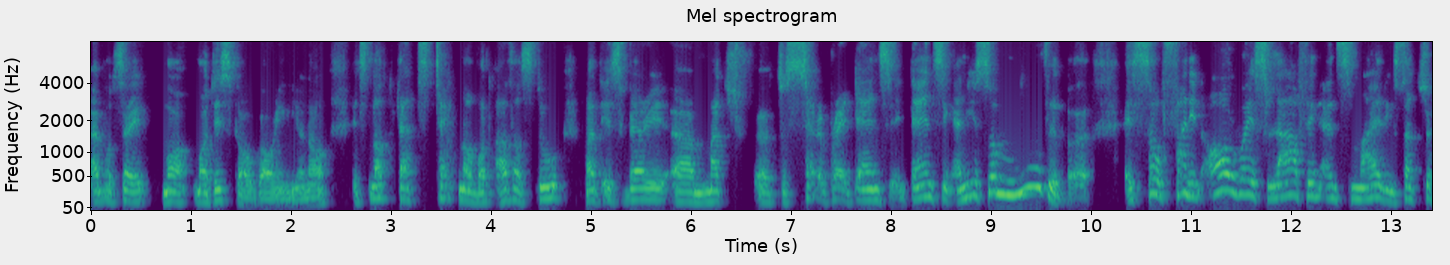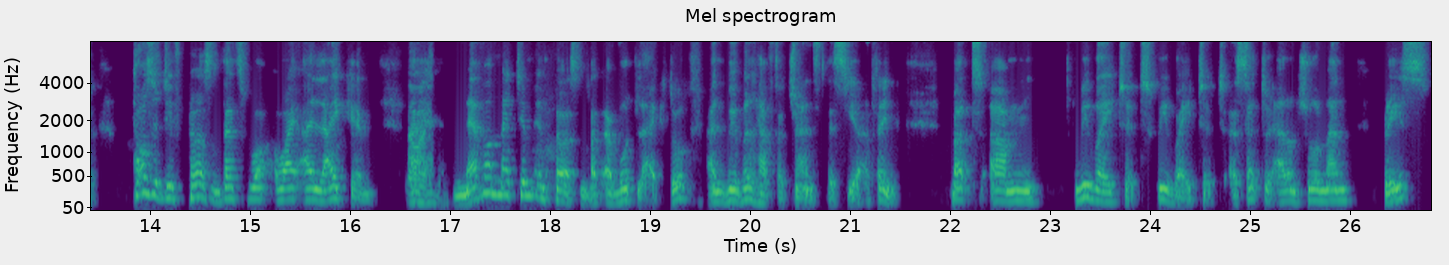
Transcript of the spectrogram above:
I would say, more, more disco going, you know. It's not that techno what others do, but it's very uh, much uh, to celebrate dancing, dancing. And he's so movable. It's so funny, always laughing and smiling, such a positive person. That's wh- why I like him. I have never met him in person, but I would like to, and we will have the chance this year, I think. But um, we waited, we waited. I said to Alan Schulman, please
